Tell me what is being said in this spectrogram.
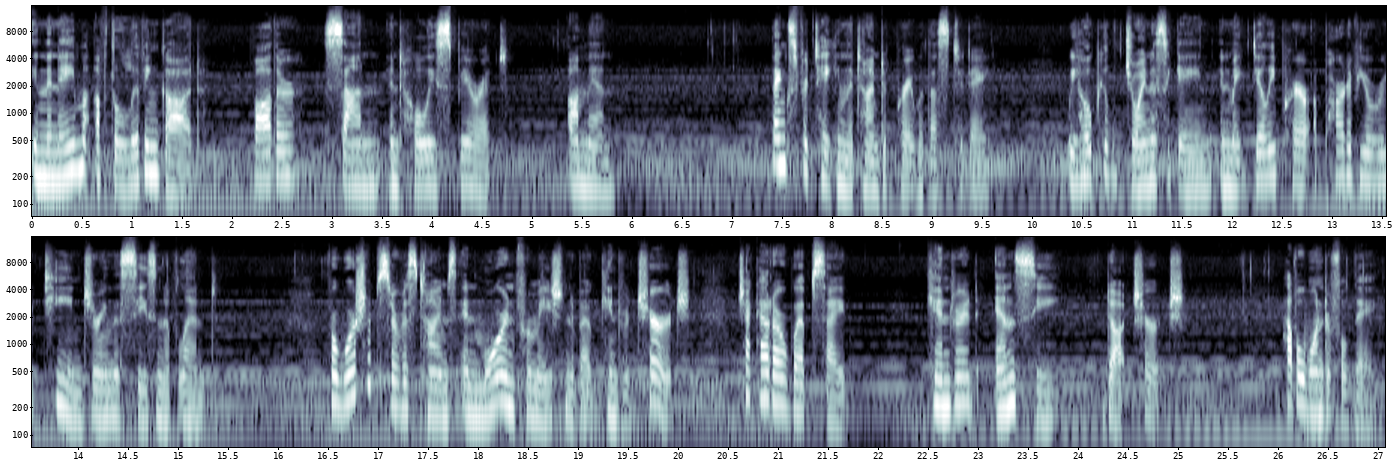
In the name of the living God, Father, Son, and Holy Spirit. Amen. Thanks for taking the time to pray with us today. We hope you'll join us again and make daily prayer a part of your routine during this season of Lent. For worship service times and more information about Kindred Church, check out our website, kindrednc.church. Have a wonderful day.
